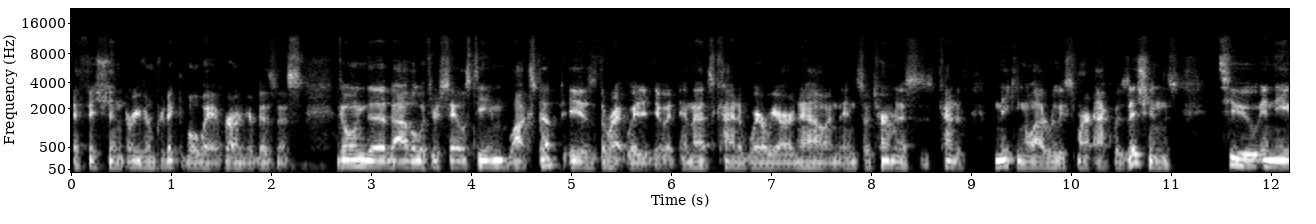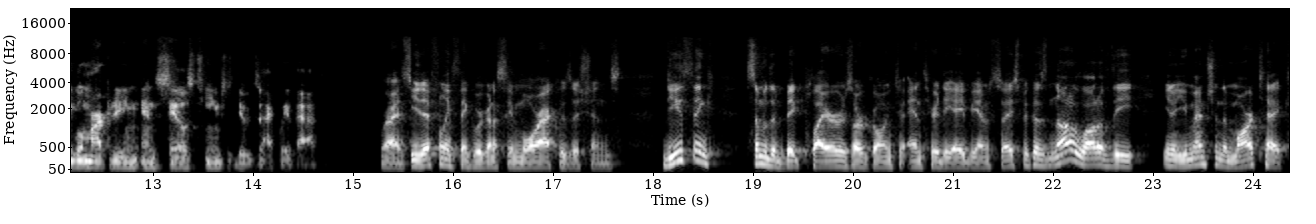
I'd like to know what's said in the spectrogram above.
efficient or even predictable way of growing your business. Going to battle with your sales team lockstep is the right way to do it. And that's kind of where we are now. And, and so terminus is kind of making a lot of really smart acquisitions to enable marketing and sales teams to do exactly that. Right. So you definitely think we're going to see more acquisitions. Do you think some of the big players are going to enter the ABM space because not a lot of the, you know, you mentioned the Martech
